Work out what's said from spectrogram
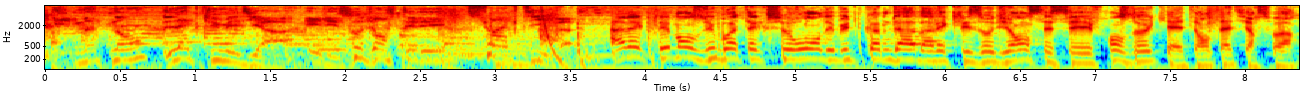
Et maintenant, l'actu média et les audiences télé sur Active. Avec Clémence Dubois-Texeron, on débute comme d'hab avec les audiences et c'est France 2 qui a été en tête hier soir.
